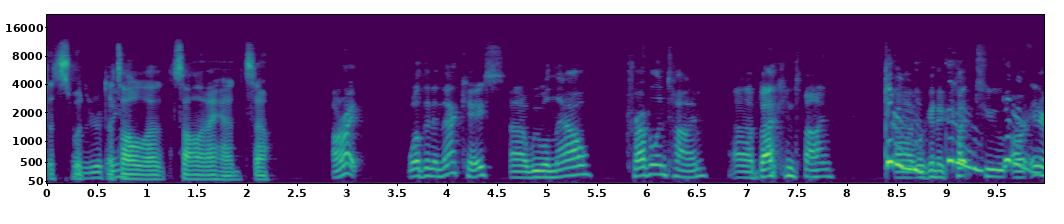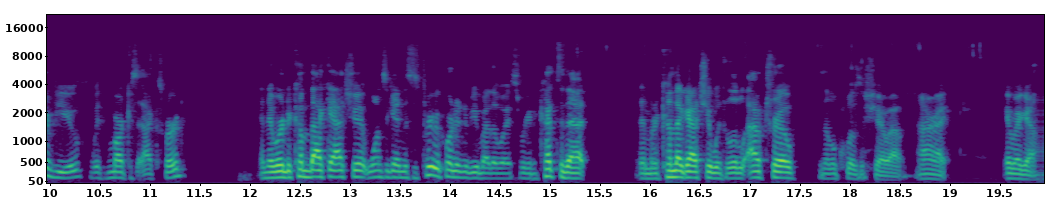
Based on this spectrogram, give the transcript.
that's Those what that's all uh, that's all that i had so All right. Well, then in that case, uh, we will now travel in time, uh, back in time. Uh, we're going to cut to our interview with Marcus Axford. And then we're going to come back at you. Once again, this is pre recorded interview, by the way. So we're going to cut to that. And we're going to come back at you with a little outro. And then we'll close the show out. All right. Here we go.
